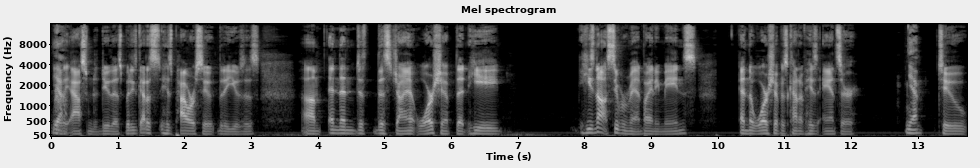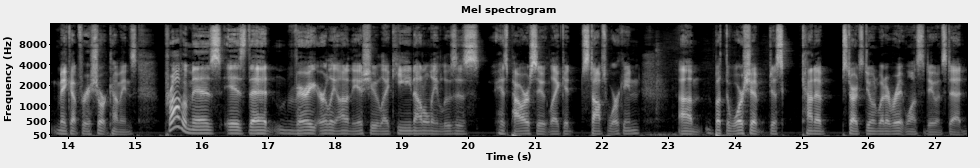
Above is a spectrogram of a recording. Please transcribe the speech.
really asked him to do this, but he's got his, his power suit that he uses, um, and then just this giant warship that he he's not Superman by any means, and the warship is kind of his answer Yeah. to make up for his shortcomings. Problem is, is that very early on in the issue, like he not only loses his power suit, like it stops working, um, but the warship just kind of starts doing whatever it wants to do instead.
